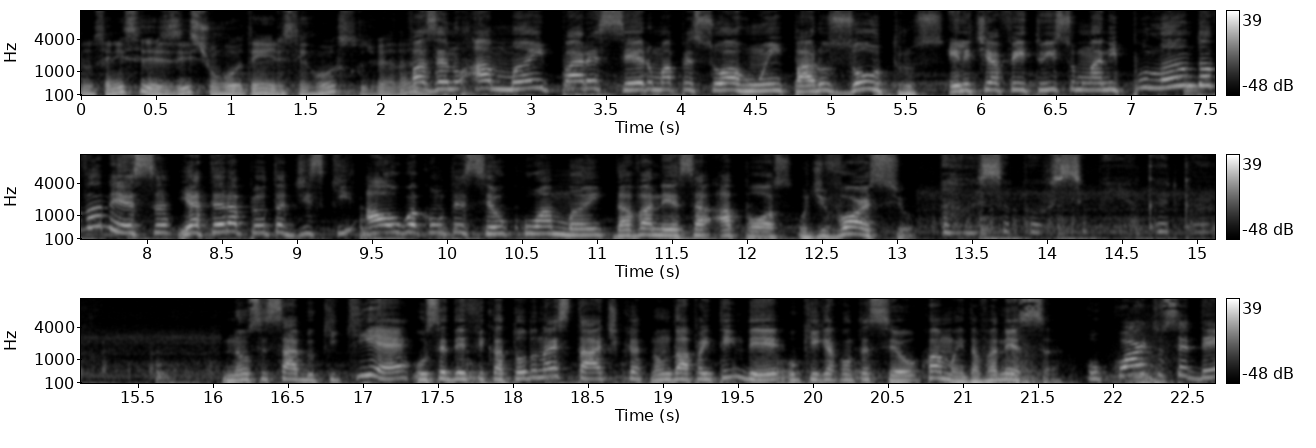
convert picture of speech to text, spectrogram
Não sei nem se existe um rosto. Tem, eles têm rosto, de verdade? fazendo a mãe parecer uma pessoa ruim para os outros. Ele tinha feito isso manipulando a Vanessa e a terapeuta diz que algo aconteceu com a mãe da Vanessa após o divórcio. I was supposed to be a good girl. Não se sabe o que que é, o CD fica todo na estática, não dá pra entender o que que aconteceu com a mãe da Vanessa. O quarto CD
